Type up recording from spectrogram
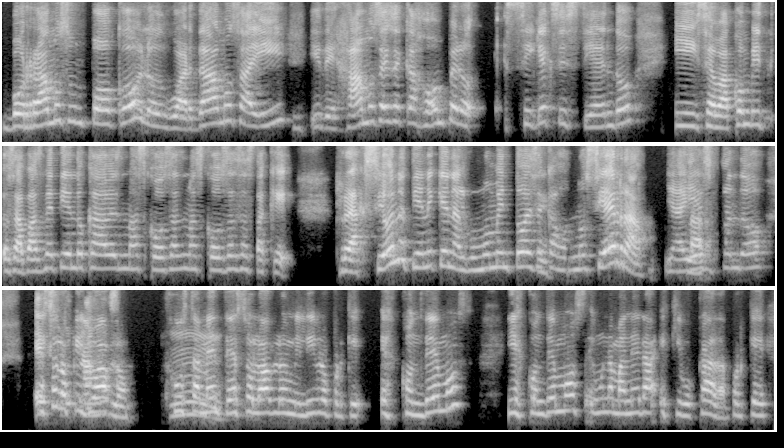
borramos un poco, los guardamos ahí y dejamos ese cajón, pero sigue existiendo y se va o sea, vas metiendo cada vez más cosas, más cosas hasta que reacciona, tiene que en algún momento ese cajón no cierra. Y ahí es cuando... Eso es lo que yo hablo, justamente mm. eso lo hablo en mi libro porque escondemos y escondemos en una manera equivocada, porque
